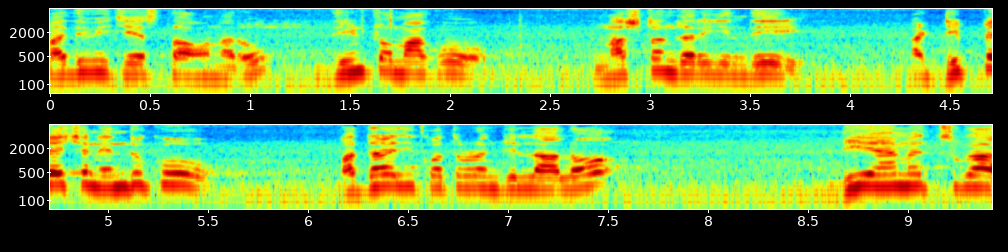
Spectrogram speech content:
పదవి చేస్తూ ఉన్నారు. దీంట్లో మాకు నష్టం జరిగింది. ఆ డిప్టేషన్ ఎందుకు భద్రాద్రి కొత్తగూడెం జిల్లాలో డిఎంహెచ్గా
